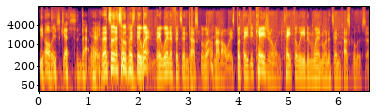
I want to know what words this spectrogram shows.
You always guess it that Yeah, way. that's that's the only place they win. They win if it's in Tuscaloosa. Well, not always, but they occasionally take the lead and win when it's in Tuscaloosa.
